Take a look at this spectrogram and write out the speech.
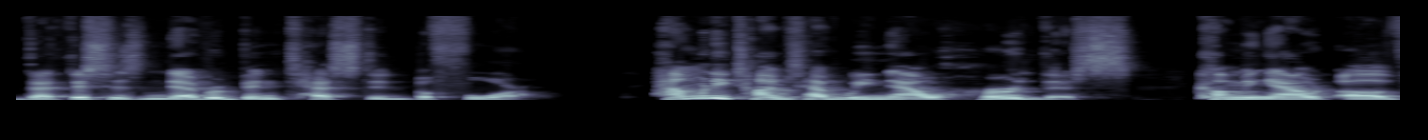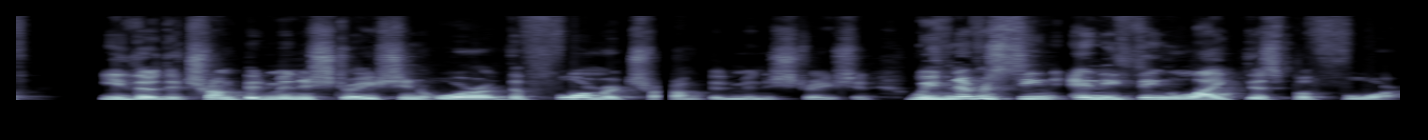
that this has never been tested before. How many times have we now heard this coming out of either the Trump administration or the former Trump administration? We've never seen anything like this before.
